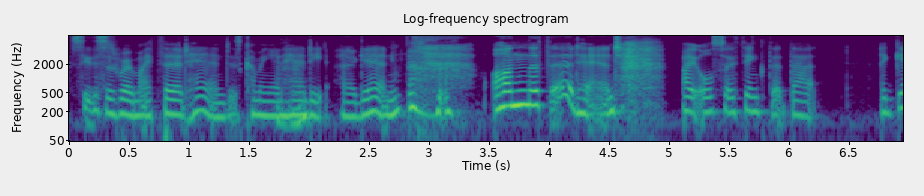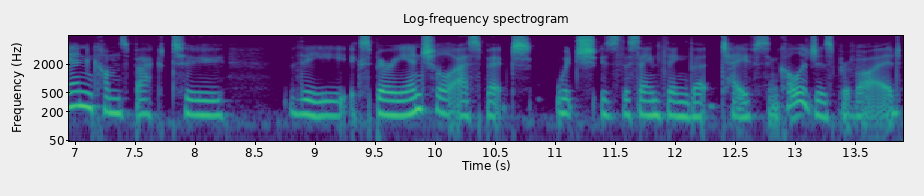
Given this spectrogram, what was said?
See, this is where my third hand is coming in handy again. On the third hand, I also think that that again comes back to the experiential aspect, which is the same thing that TAFEs and colleges provide,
